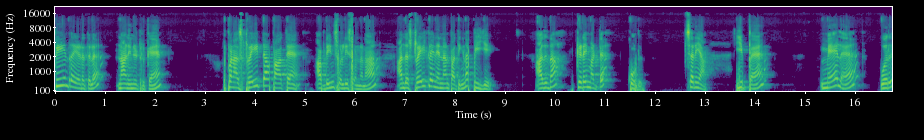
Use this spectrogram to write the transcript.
பீன்ற இடத்துல நான் நின்றுட்டு இருக்கேன் இப்போ நான் ஸ்ட்ரெயிட்டாக பார்த்தேன் அப்படின்னு சொல்லி சொன்னேன்னா அந்த ஸ்ட்ரெயிட் லைன் என்னன்னு பார்த்தீங்கன்னா பிஏ அதுதான் கிடைமட்ட கோடு. சரியா? இப்போ மேலே ஒரு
